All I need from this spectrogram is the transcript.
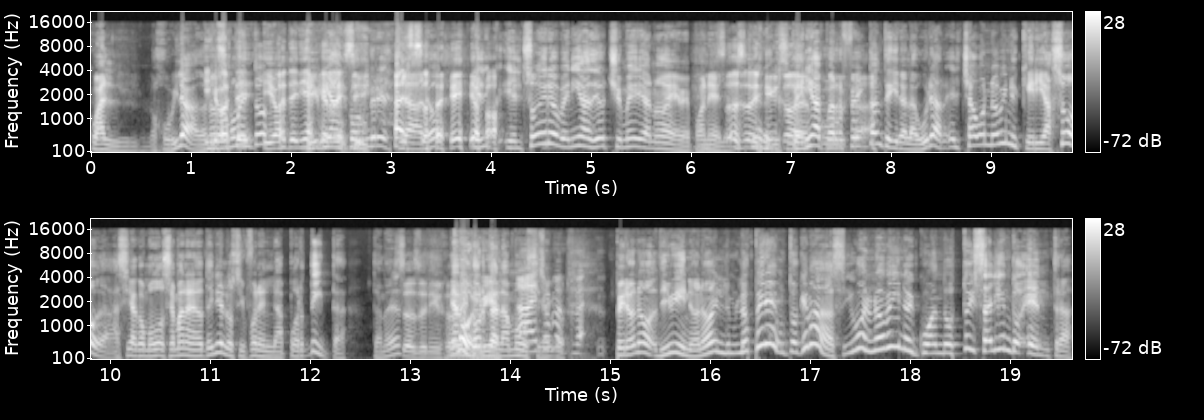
¿Cuál? Los jubilados, Y ¿no? En vos ese te- momento y vos tenías que vivía en recibir Congreso, claro. El, y el sodero venía de 8 y media a 9, ponele. Sos un Claro venía puta. perfecto antes de ir a laburar. El chabón no vino y quería soda. Hacía como dos semanas que no tenía los sifones en la puertita. ¿Entendés? Sos un hijo Ya de me corta bien. la música. me-. Pero no, divino, ¿no? Y Lo esperé un toque más. Y bueno, no vino y cuando estoy saliendo, entra.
